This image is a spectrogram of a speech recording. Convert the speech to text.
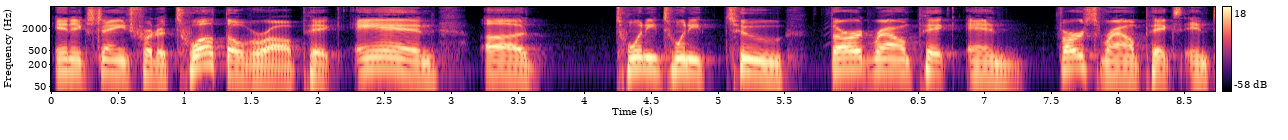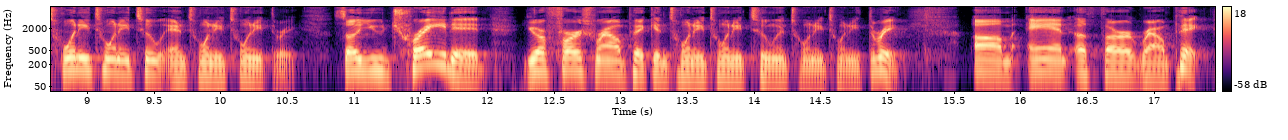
in exchange for the 12th overall pick and a 2022 third round pick and first round picks in 2022 and 2023. So you traded your first round pick in 2022 and 2023. Um, and a third round pick.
